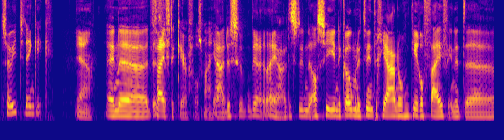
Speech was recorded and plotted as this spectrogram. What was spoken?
Zoiets, denk ik. Ja, En, eh, dus- vijfde keer volgens mij. Ja, dus, eh, nou ja, dus als hij in de komende twintig jaar nog een keer of vijf in het, eh,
